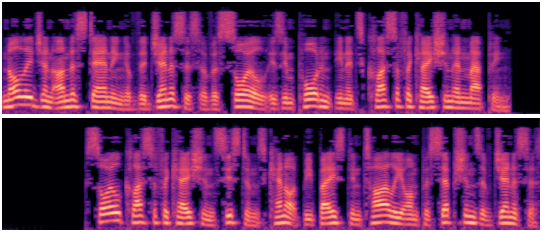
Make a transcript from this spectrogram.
Knowledge and understanding of the genesis of a soil is important in its classification and mapping. Soil classification systems cannot be based entirely on perceptions of genesis,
